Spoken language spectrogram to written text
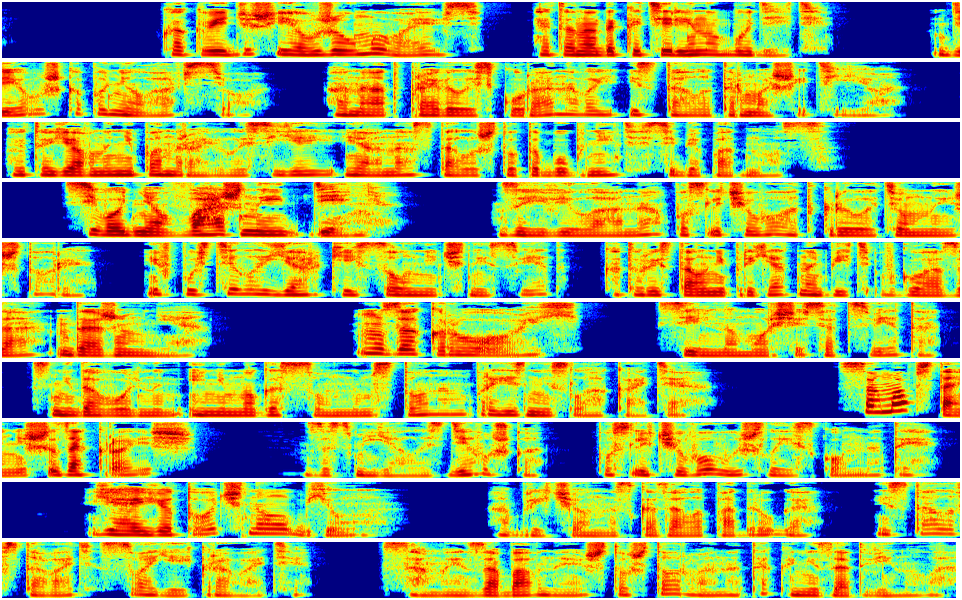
«Как видишь, я уже умываюсь. Это надо Катерину будить». Девушка поняла все. Она отправилась к Урановой и стала тормошить ее. Это явно не понравилось ей, и она стала что-то бубнить себе под нос. «Сегодня важный день», — заявила она, после чего открыла темные шторы и впустила яркий солнечный свет, который стал неприятно бить в глаза даже мне. «Закрой», — сильно морщась от света, с недовольным и немного сонным стоном произнесла Катя. «Сама встанешь и закроешь», — засмеялась девушка, после чего вышла из комнаты. «Я ее точно убью», — обреченно сказала подруга и стала вставать с своей кровати. Самое забавное, что штору она так и не задвинула.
